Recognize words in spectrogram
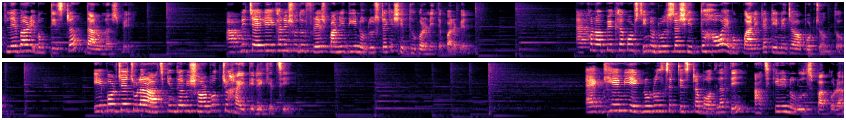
ফ্লেভার এবং টেস্টটা দারুণ আসবে। আপনি চাইলে এখানে শুধু ফ্রেশ পানি দিয়ে নুডলসটাকে সিদ্ধ করে নিতে পারবেন। এখন অপেক্ষা করছি নুডলসটা সিদ্ধ হওয়া এবং পানিটা টেনে যাওয়া পর্যন্ত। এ পর্যায়ে চুলার আঁচ কিন্তু আমি সর্বোচ্চ হাইতে রেখেছি। একঘেয়েমি এগ নুডলসের টেস্টটা বদলাতে আজকের এই নুডলস পাকোড়া।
